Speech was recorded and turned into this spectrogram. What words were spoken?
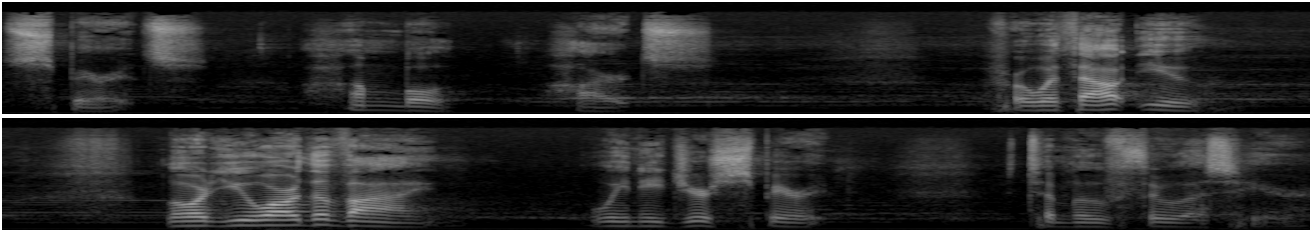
spirits, humble hearts. For without you, Lord, you are the vine. We need your spirit to move through us here.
